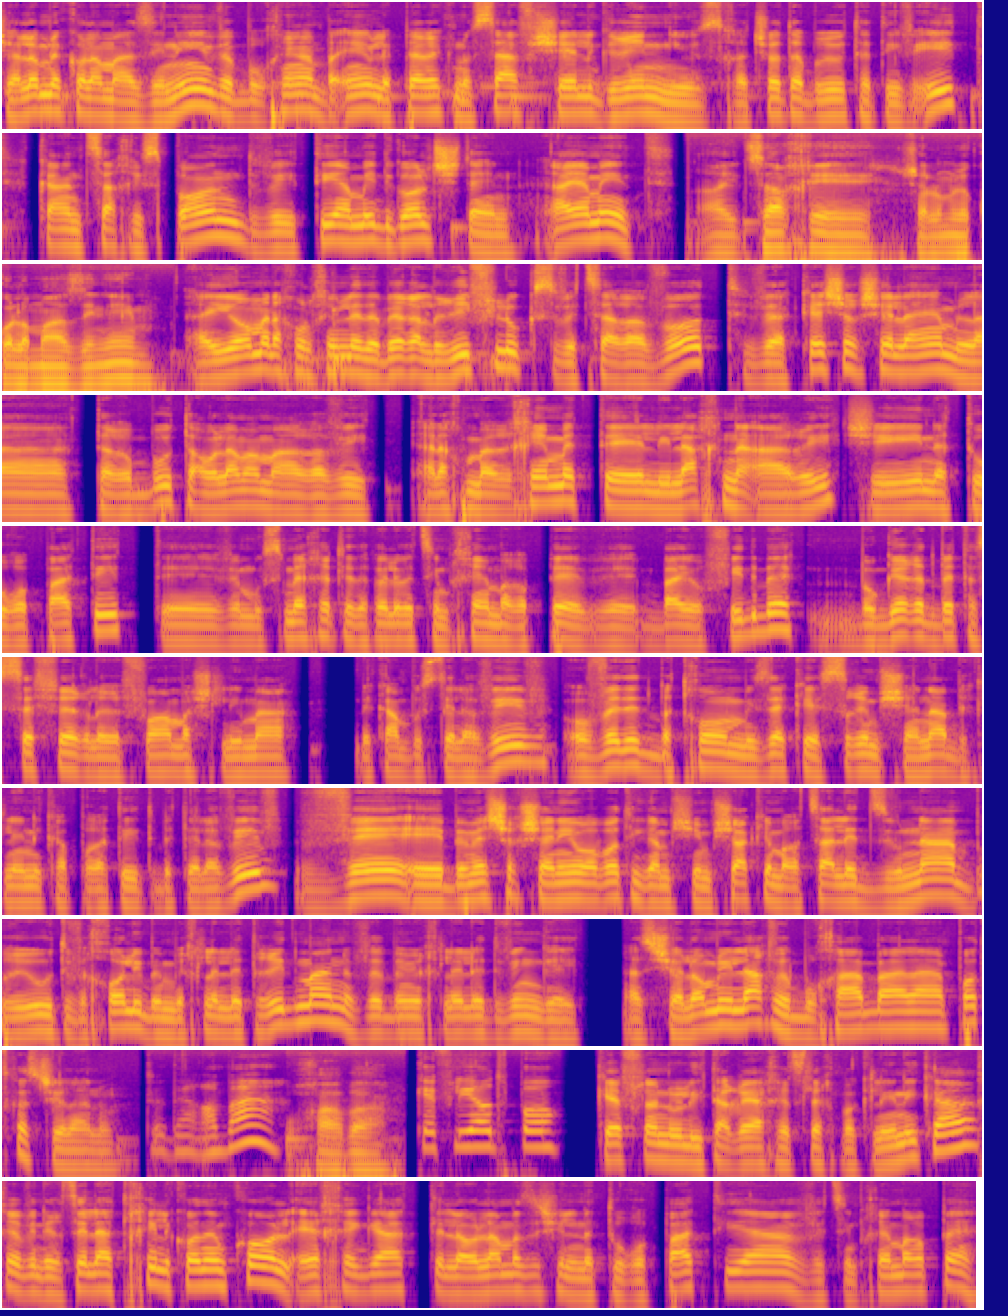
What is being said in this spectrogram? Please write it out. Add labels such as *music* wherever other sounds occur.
שלום לכל המאזינים וברוכים הבאים לפרק נוסף של Green News, חדשות הבריאות הטבעית, כאן צחי ספונד ואיתי עמית גולדשטיין. היי עמית. היי צחי, שלום לכל המאזינים. היום אנחנו הולכים לדבר על ריפלוקס וצרבות והקשר שלהם לתרבות העולם המערבי. אנחנו מארחים את uh, לילך נהרי, שהיא נטורופטית uh, ומוסמכת לטפל בצמחי מרפא וביו-פידבק, בוגרת בית הספר לרפואה משלימה בקמפוס תל אביב, עובדת בתחום מזה כ-20 שנה בקליניקה פרטית בתל אביב, ובמשך שנים רבות היא גם שימשה כמרצה לתזונה, בריאות וחולי במכללת רידמן ובמכללת וינגייט. אז שלום לילך וברוכה הבאה לפודקאסט שלנו. תודה רבה. ברוכה הבאה. כיף להיות פה. כיף לנו להתארח אצלך בקליניקה, ונרצה להתחיל קודם כל, איך הגעת לעולם הזה של נטורופתיה וצמחי מרפא?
